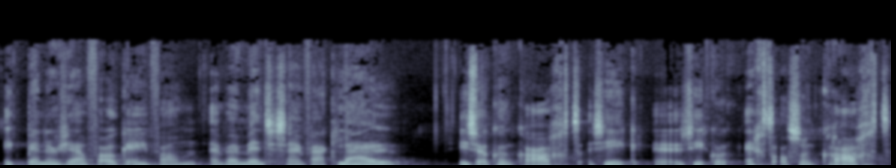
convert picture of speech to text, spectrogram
ik ben er zelf ook een van. En wij mensen zijn vaak lui. Is ook een kracht, zie ik, eh, zie ik ook echt als een kracht.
